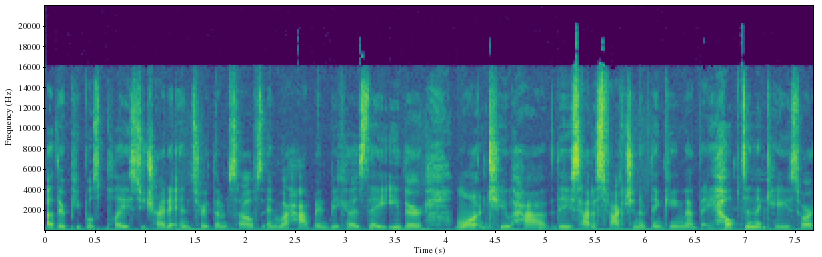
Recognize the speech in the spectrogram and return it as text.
other people's place to try to insert themselves in what happened because they either want to have the satisfaction of thinking that they helped in the case or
